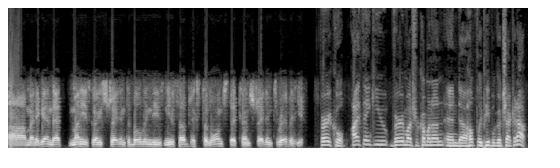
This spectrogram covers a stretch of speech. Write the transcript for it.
Um, and again, that money is going straight into building these new subjects to launch that turn straight into revenue. Very cool. I thank you very much for coming on, and uh, hopefully people go check it out.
